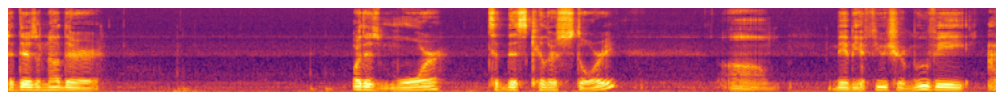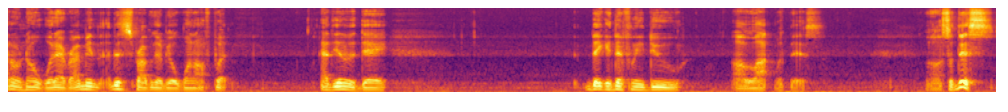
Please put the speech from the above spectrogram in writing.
that there's another or there's more to this killer story. Um maybe a future movie. I don't know, whatever. I mean, this is probably gonna be a one off, but at the end of the day, they can definitely do a lot with this. Uh, so this,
